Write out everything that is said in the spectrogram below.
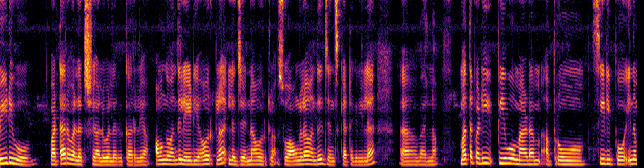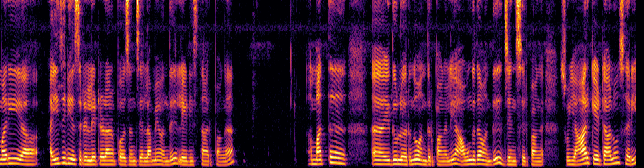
பிடிஓ வட்டார வளர்ச்சி அலுவலர் இருக்கார் இல்லையா? அவங்க வந்து லேடியாகவும் இருக்கலாம் இல்லை ஜென்னாகவும் இருக்கலாம். ஸோ அவங்களாம் வந்து ஜென்ஸ் கேட்டகரியில் வரலாம். மற்றபடி பிஓ மேடம் அப்புறம் சிடிபோ இந்த மாதிரி ஐசிடிஎஸ் ரிலேட்டடான பர்சன்ஸ் எல்லாமே வந்து லேடிஸ் தான் இருப்பாங்க. மற்ற இதில் இருந்தும் வந்திருப்பாங்க இல்லையா? அவங்க தான் வந்து ஜென்ஸ் இருப்பாங்க. ஸோ யார் கேட்டாலும் சரி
